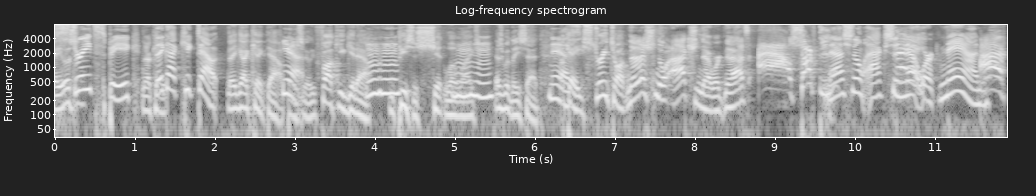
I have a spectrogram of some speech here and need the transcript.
Okay, listen- street speak, Okay. they got kicked out. They got kicked out, Yeah. basically. Fuck you, get out. Mm-hmm. You piece of shit, low life. Mm-hmm. That's what they said. Yes. Okay, Street Talk, National Action Network. Now that's Al Sharpton. National Action Network, NAN. Al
